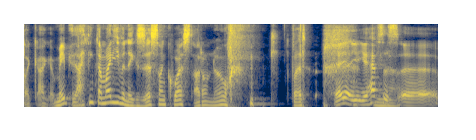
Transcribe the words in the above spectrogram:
like, I, maybe I think that might even exist on Quest. I don't know. but yeah, yeah, you have yeah. this uh,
